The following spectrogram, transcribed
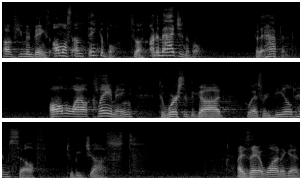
of human beings. Almost unthinkable to us, unimaginable. But it happened. All the while claiming to worship the God who has revealed himself to be just. Isaiah 1 again.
